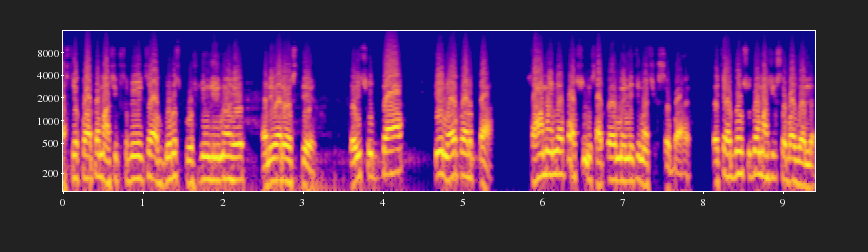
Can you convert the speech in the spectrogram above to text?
वास्तविक पाहता मासिक सभेचं अगोदरच प्रोसिडिंग लिहिणं हे अनिवार्य असते. तरी सुद्धा ते न करता सहा महिन्यापासून सातव्या महिन्याची मासिक सभा आहे. त्याच्या अगोदर सुद्धा मासिक सभा झाल्या.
